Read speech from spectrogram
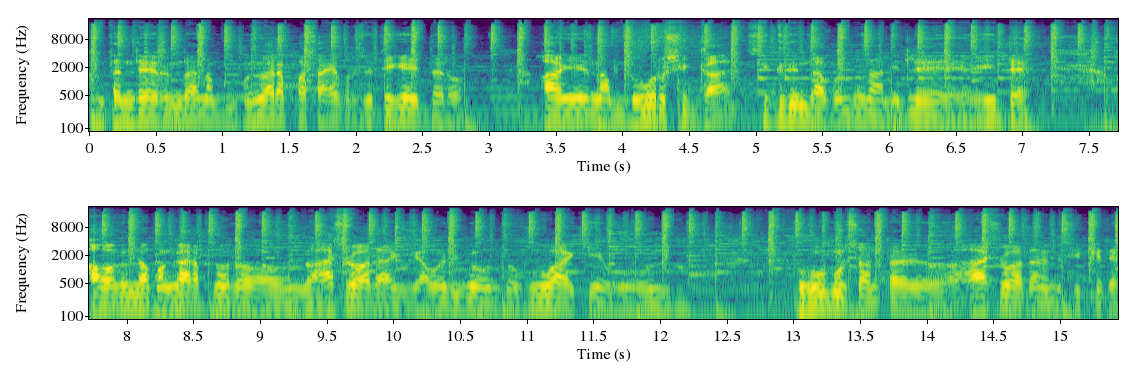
ನಮ್ಮ ತಂದೆಯರಿಂದ ನಮ್ಮ ಬಂಗಾರಪ್ಪ ಸಾಹೇಬ್ರ ಜೊತೆಗೆ ಇದ್ದರು. ಹಾಗೆ ನಮ್ಮದು ಊರು ಸಿಗ್ಗ ಶಿಗ್ಗದಿಂದ ಬಂದು ನಾನು ಇಲ್ಲೇ ಇದ್ದೆ. ಅವಾಗಿಂದ ಬಂಗಾರಪ್ಪನವರು ಒಂದು ಆಶೀರ್ವಾದ ಈಗ ಅವರಿಗೆ ಒಂದು ಹೂ ಹಾಕಿ ಹೂ ಒಂದು ಹೂ ಮುಡ್ಸೋಂಥ ಆಶೀರ್ವಾದ ನಮಗೆ ಸಿಕ್ಕಿದೆ.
